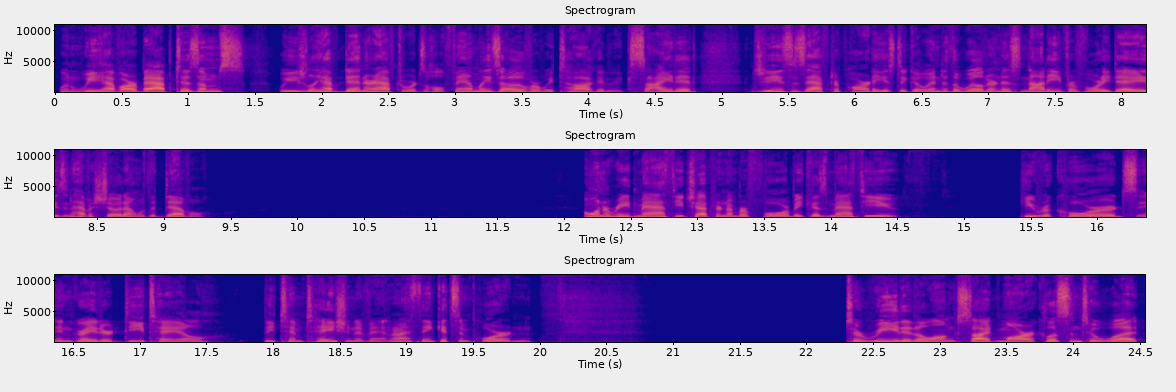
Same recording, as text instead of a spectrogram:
When we have our baptisms, we usually have dinner afterwards. The whole family's over. We talk and excited. Jesus' after party is to go into the wilderness, not eat for 40 days, and have a showdown with the devil. I want to read Matthew chapter number 4 because Matthew he records in greater detail the temptation event and I think it's important to read it alongside Mark. Listen to what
